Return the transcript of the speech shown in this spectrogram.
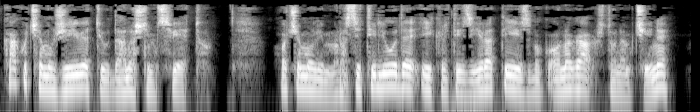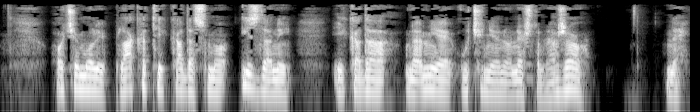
Kako ćemo živjeti u današnjem svijetu? Hoćemo li mrziti ljude i kritizirati ih zbog onoga što nam čine? Hoćemo li plakati kada smo izdani i kada nam je učinjeno nešto nažao? Ne.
